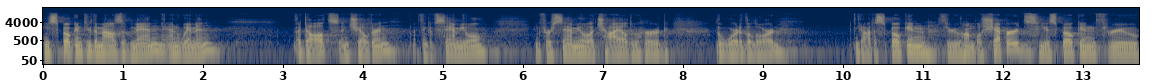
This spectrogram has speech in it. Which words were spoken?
He's spoken through the mouths of men and women, adults and children. I think of Samuel in 1 Samuel, a child who heard the word of the Lord. God has spoken through humble shepherds. He has spoken through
